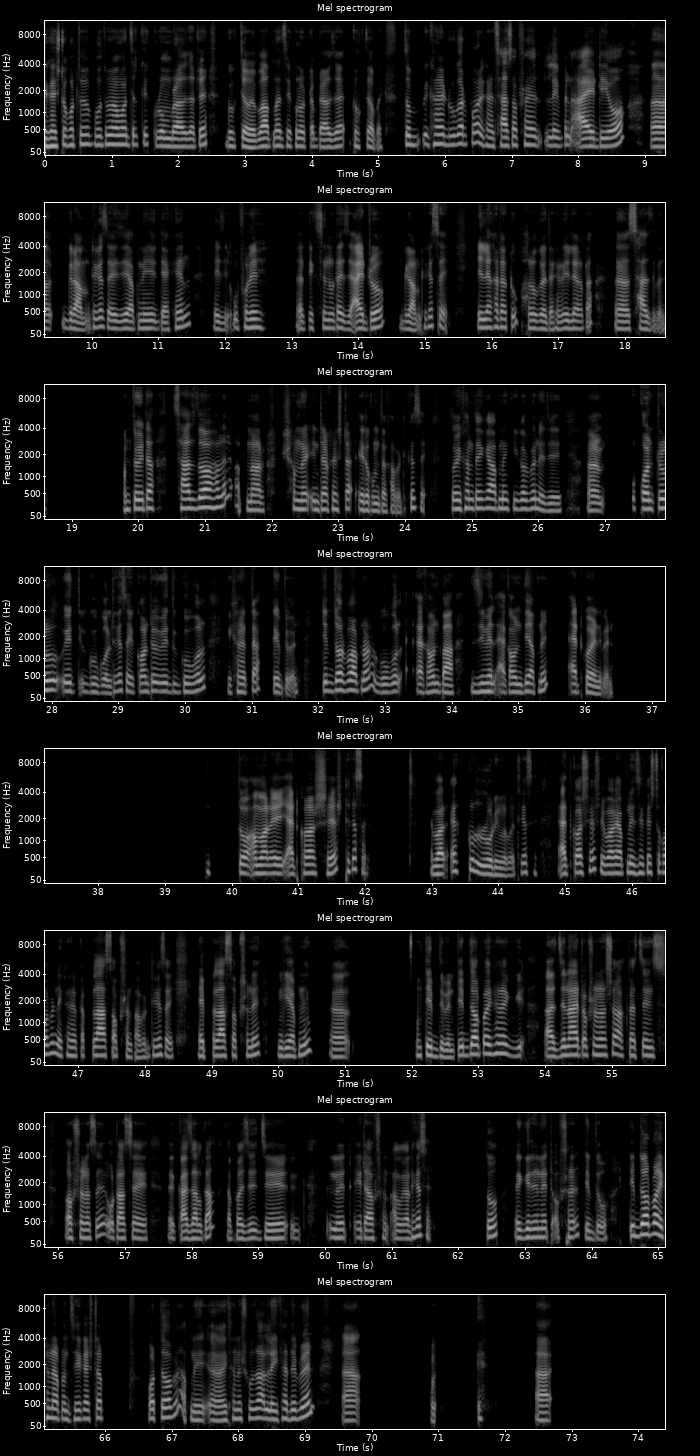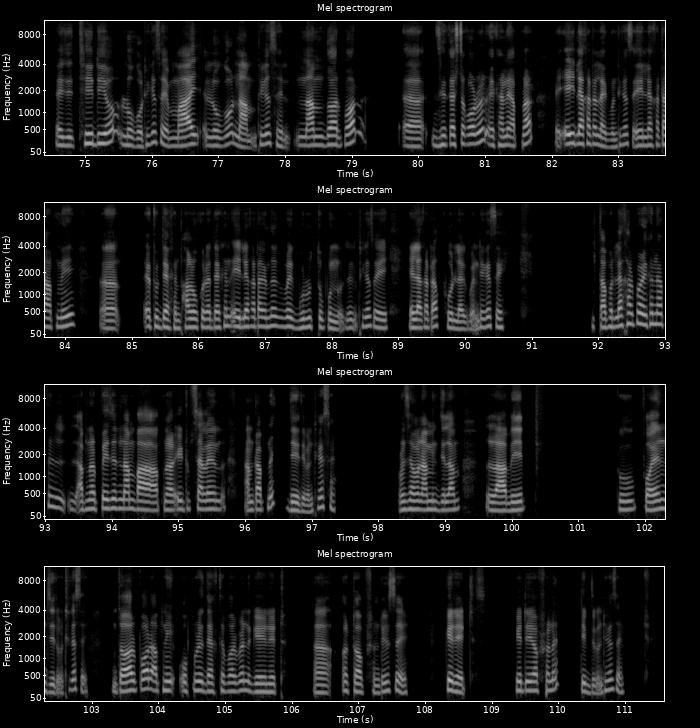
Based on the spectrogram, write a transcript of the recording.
কাজটা করতে হবে প্রথমে আমাদেরকে ক্রোম ব্রাউজারে ঢুকতে হবে বা আপনার যে কোনো একটা ব্রাউজারে ঢুকতে হবে। তো এখানে ঢোকার পর এখানে সার্চ অপশনে লিখবেন আইডিও গ্রাম। ঠিক আছে? এই যে আপনি দেখেন এই যে উপরে দেখছেন ওটা যে আইড্রো গ্রাম। ঠিক আছে? এই লেখাটা একটু ভালো করে দেখেন। এই লেখাটা সার্চ দিবেন। তো এটা সার্চ দেওয়া হলে আপনার সামনে ইন্টারফেসটা এরকম দেখাবে। ঠিক আছে? তো এখান থেকে আপনি কি করবেন, এই যে, আ কন্টিনিউ উইথ গুগল। ঠিক আছে? কন্টিনিউ উইথ গুগল এখানে একটা টিপ দেবেন টিপ দেওয়ার পর আপনার গুগল অ্যাকাউন্ট বা জিমেল অ্যাকাউন্ট দিয়ে আপনি অ্যাড করে নেবেন তো আমার এই অ্যাড করা শেষ। ঠিক আছে? এবার একটু লোডিং নেবে। ঠিক আছে? অ্যাড করা শেষ। এবারে আপনি যে কাজটা করবেন, এখানে একটা প্লাস অপশান পাবেন। ঠিক আছে? এই প্লাস অপশানে গিয়ে আপনি টিপ দিবেন। টিপ দেওয়ার পর এখানে জেনারেট অপশান আছে, একটা চেঞ্জ অপশান আছে। ওটা আছে কাজ আলগা। তারপরে যে যে এটা অপশান আলগা। ঠিক আছে? তো এই গ্রেনেট অপশানে টিপ দেবো টিপ দেওয়ার পর এখানে আপনার যে কাজটা করতে হবে, আপনি এখানে সোজা লেখা দেবেন এই যে 3DO লোগো। ঠিক আছে? মাই লোগো নাম। ঠিক আছে? নাম দেওয়ার পর যে কাজটা করবেন এখানে আপনার এই লেখাটা লিখবেন। ঠিক আছে? এই লেখাটা আপনি একটু দেখেন, ভালো করে দেখেন। এই লেখাটা কিন্তু গুরুত্বপূর্ণ। ঠিক আছে? এই, লেখাটা ফুল লাগবেন ঠিক আছে? তারপর লেখার পর এখানে আপনি আপনার পেজের নাম বা আপনার ইউটিউব চ্যানেলের নামটা আপনি দিয়ে দেবেন ঠিক আছে? যেমন আমি দিলাম লাবিব 2.0 ঠিক আছে? দেওয়ার পর আপনি উপরে দেখতে পারবেন গ্রেনেড একটা অপশন। ঠিক আছে? ক্রিয়েট এই অপশনে টিপ দেবেন, ঠিক আছে?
